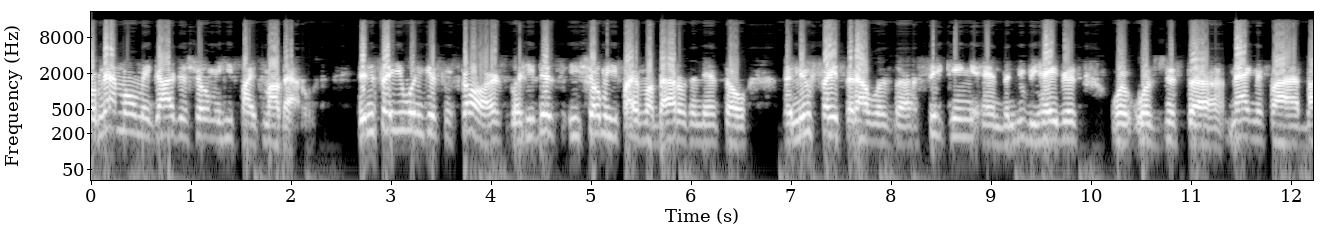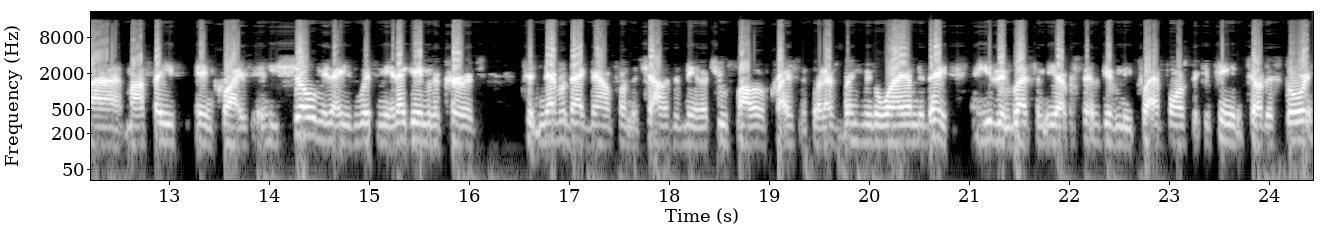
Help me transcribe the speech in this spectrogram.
from that moment, God just showed me He fights my battles. Didn't say you wouldn't get some scars, but He did. He showed me He fights my battles, and then so the new faith that I was uh, seeking and the new behaviors were, was just uh, magnified by my faith in Christ. And He showed me that He's with me, and that gave me the courage to never back down from the challenge of being a true follower of Christ. And so that brings me to where I am today. And he's been blessing me ever since, giving me platforms to continue to tell this story.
